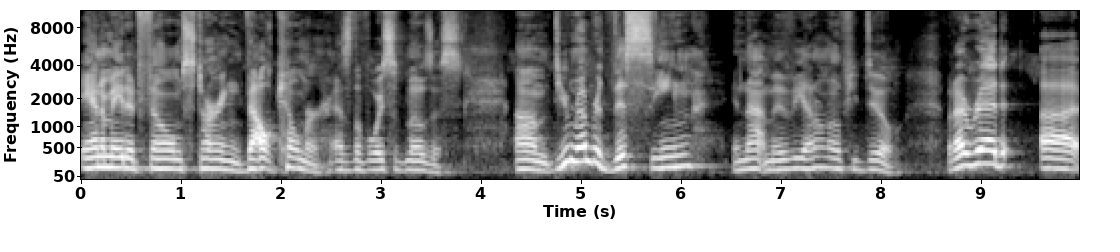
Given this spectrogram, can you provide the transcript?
animated film starring Val Kilmer as the voice of Moses. Um, do you remember this scene in that movie? I don't know if you do, but I read uh,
